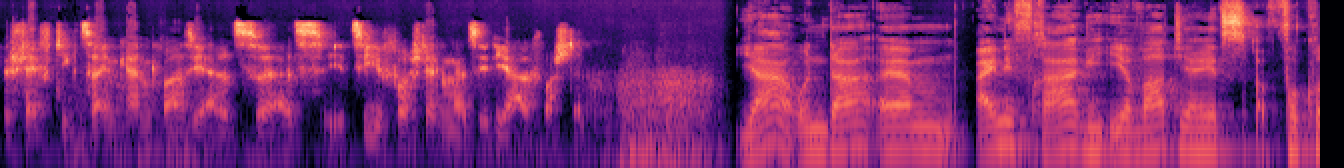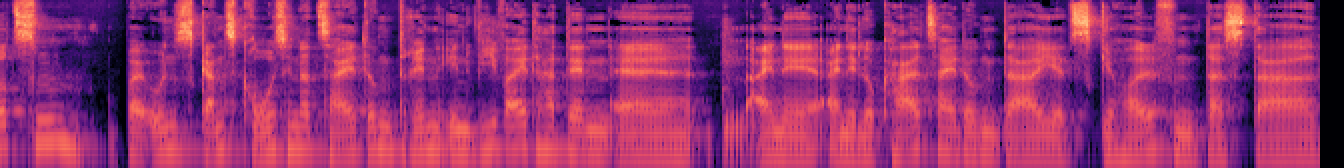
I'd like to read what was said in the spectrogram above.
beschäftigt sein kann, quasi als, äh, als Zielvorstellung, als Idealvorstellung. Ja, und da ähm, eine Frage. Ihr wart ja jetzt vor kurzem bei uns ganz groß in der Zeitung drin. Inwieweit hat denn äh, eine, eine Lokalzeitung da jetzt geholfen, dass da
